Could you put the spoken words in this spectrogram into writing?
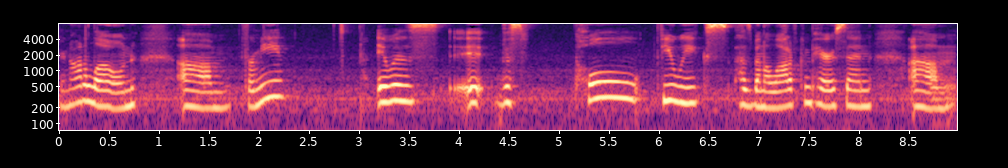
you're not alone. Um, for me, it was it this whole few weeks has been a lot of comparison. Um,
